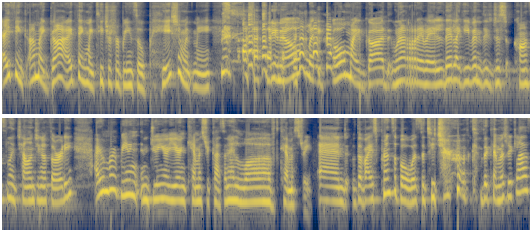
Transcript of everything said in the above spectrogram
I think, oh my God, I thank my teachers for being so patient with me. you know, like, oh my God, una rebelde, like even just constantly challenging authority. I remember being in junior year in chemistry class and I loved chemistry. And the vice principal was the teacher of the chemistry class.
